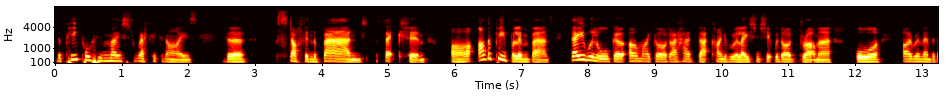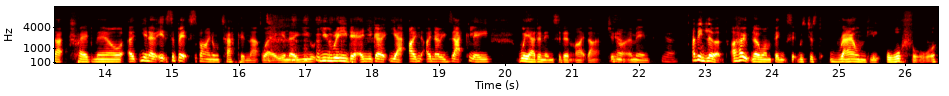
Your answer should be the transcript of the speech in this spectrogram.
the people who most recognize the stuff in the band section are other people in bands. They will all go, oh my God, I had that kind of relationship with our drummer or I remember that treadmill. Uh, you know, it's a bit spinal tap in that way. You know, you you read it and you go, yeah, I I know exactly. We had an incident like that. Do you Yeah. know what I mean? Yeah. I mean, look, I hope no one thinks it was just roundly awful.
